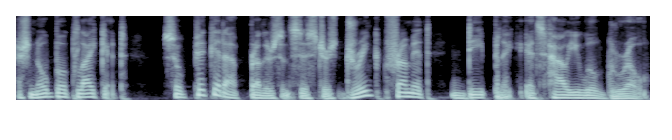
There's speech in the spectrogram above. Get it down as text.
There's no book like it. So pick it up, brothers and sisters. Drink from it deeply. It's how you will grow.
